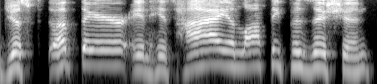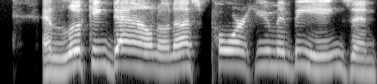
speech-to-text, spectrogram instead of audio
just up there in his high and lofty position and looking down on us poor human beings and,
